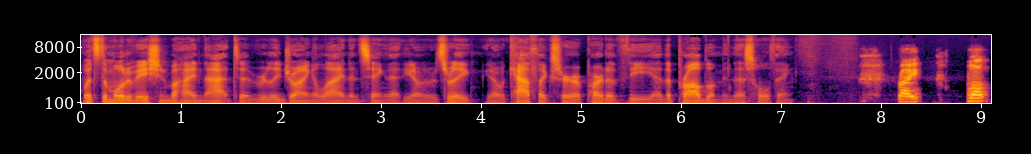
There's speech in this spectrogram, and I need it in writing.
what's the motivation behind that to really drawing a line and saying that you know it's really you know Catholics are a part of the uh, the problem in this whole thing? Right. Well,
